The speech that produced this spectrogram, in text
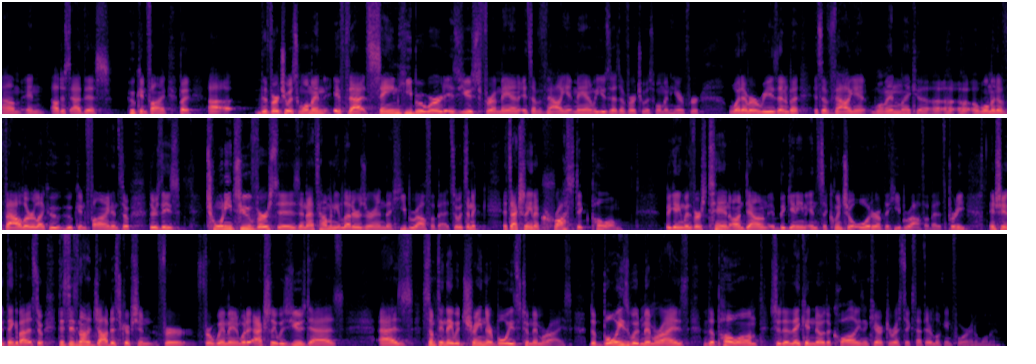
um, and I'll just add this who can find, but uh, the virtuous woman, if that same Hebrew word is used for a man, it's a valiant man. We use it as a virtuous woman here for whatever reason, but it's a valiant woman, like a, a, a, woman of valor, like who, who can find. And so there's these 22 verses, and that's how many letters are in the Hebrew alphabet. So it's, an, it's actually an acrostic poem, beginning with verse 10 on down, beginning in sequential order of the Hebrew alphabet. It's pretty interesting to think about it. So this is not a job description for, for women. What it actually was used as as something they would train their boys to memorize. The boys would memorize the poem so that they can know the qualities and characteristics that they're looking for in a woman.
